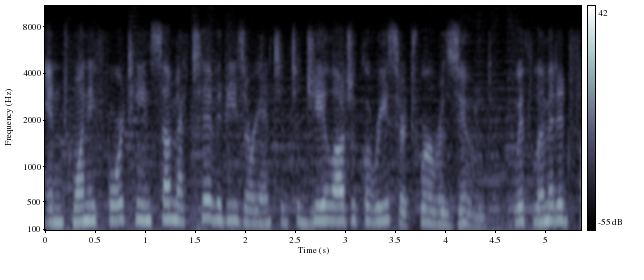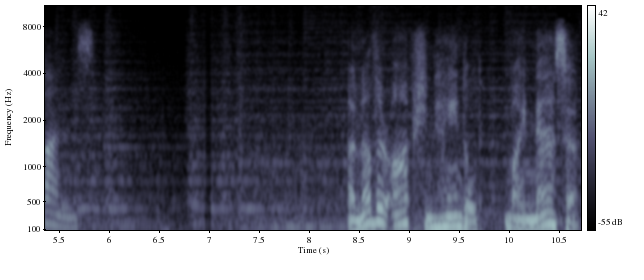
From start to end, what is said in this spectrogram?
In 2014 some activities oriented to geological research were resumed, with limited funds. Another option handled by NASA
